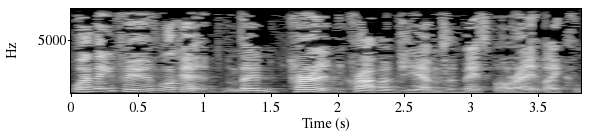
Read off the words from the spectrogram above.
Well, I think if we look at the current crop of GMs in baseball, right, like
